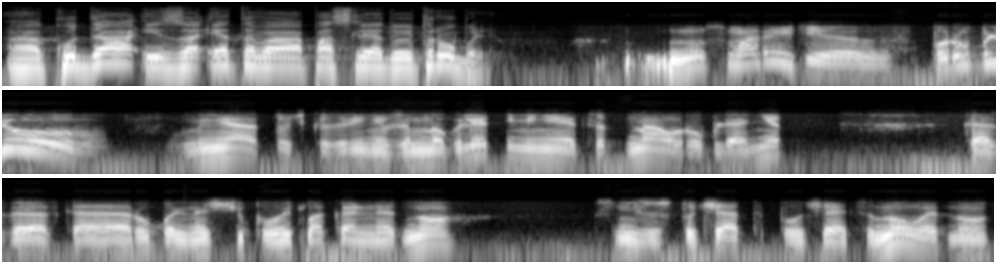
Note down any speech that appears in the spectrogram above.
э, куда из-за этого последует рубль? Ну, смотрите, по рублю у меня точка зрения уже много лет не меняется, дна у рубля нет. Каждый раз, когда рубль нащупывает локальное дно, снизу стучат, получается новое дно.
